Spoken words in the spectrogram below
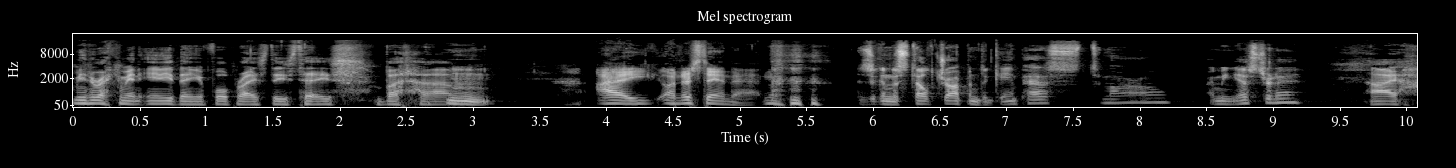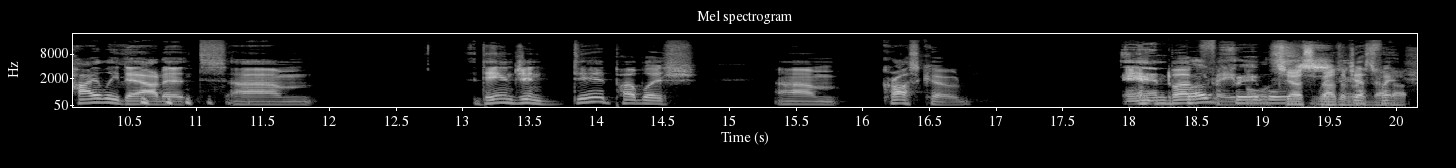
me to recommend anything at full price these days. But um, Hmm. I understand that. Is it going to stealth drop into Game Pass tomorrow? I mean, yesterday? I highly doubt it. um, Dangen did publish um, Crosscode And Bug Fables. Just about to which just bring that went, up.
